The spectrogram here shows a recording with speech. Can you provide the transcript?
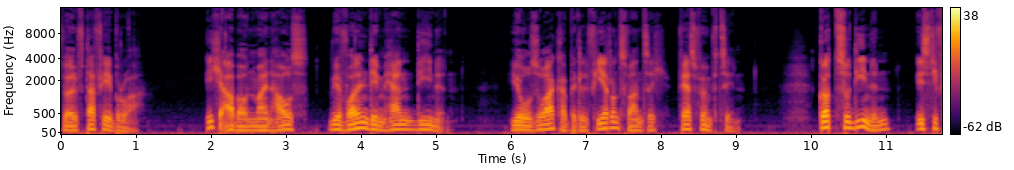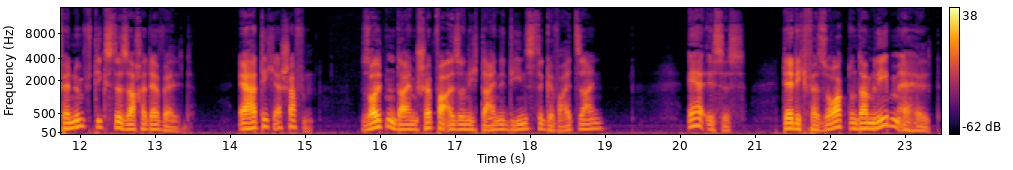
12. Februar. Ich aber und mein Haus, wir wollen dem Herrn dienen. Josua Kapitel 24, Vers 15. Gott zu dienen ist die vernünftigste Sache der Welt. Er hat dich erschaffen. Sollten deinem Schöpfer also nicht deine Dienste geweiht sein? Er ist es, der dich versorgt und am Leben erhält.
